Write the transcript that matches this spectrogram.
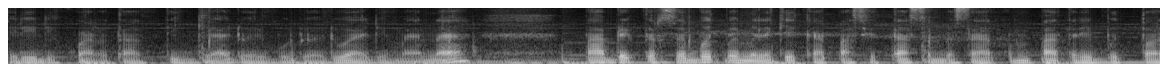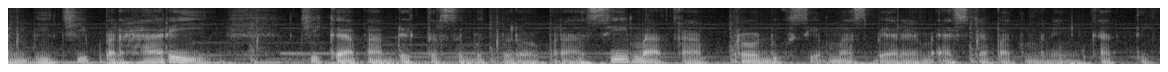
Jadi di kuartal 3 2022 di mana Pabrik tersebut memiliki kapasitas sebesar 4.000 ton biji per hari. Jika pabrik tersebut beroperasi, maka produksi emas BRMS dapat meningkat di,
